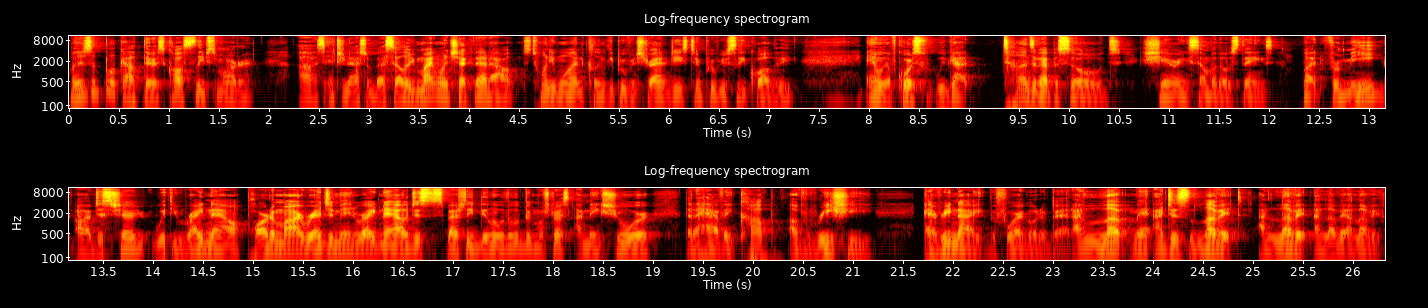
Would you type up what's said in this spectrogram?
Well, there's a book out there. It's called Sleep Smarter. Uh, it's an international bestseller. You might want to check that out. It's 21 clinically proven strategies to improve your sleep quality. And we, of course, we've got tons of episodes sharing some of those things. But for me, I'll just share with you right now, part of my regimen right now, just especially dealing with a little bit more stress, I make sure that I have a cup of reishi every night before I go to bed. I love, man, I just love it. I love it. I love it. I love it.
